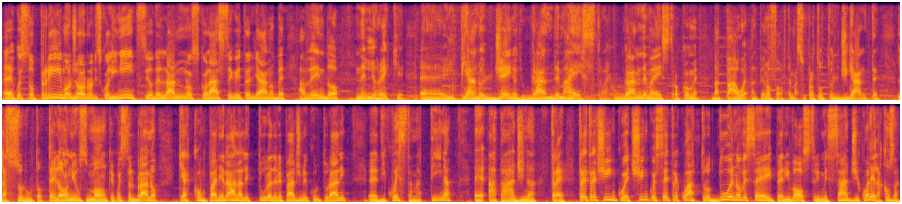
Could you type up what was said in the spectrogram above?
eh, questo primo giorno di scuola, l'inizio dell'anno scolastico italiano, beh, avendo nelle orecchie eh, il piano, il genio di un grande maestro, ecco, un grande maestro come Bud Powell al pianoforte, ma soprattutto il gigante, l'assoluto Thelonious Monk. Questo è il brano che accompagnerà la lettura delle pagine culturali eh, di questa mattina eh, a pagina 3. 335 5634 296 per i vostri messaggi. Qual è la cosa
